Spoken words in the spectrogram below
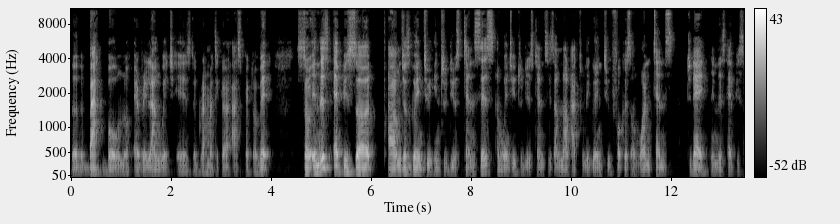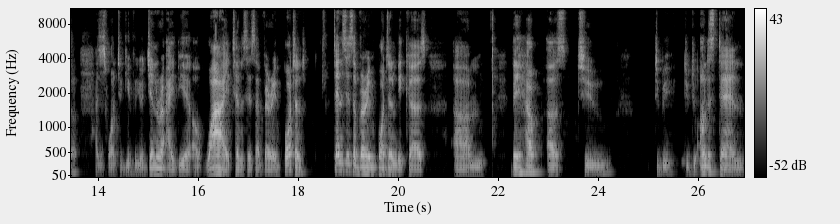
the, the backbone of every language is the grammatical aspect of it. So, in this episode, I'm just going to introduce tenses. I'm going to introduce tenses. I'm not actually going to focus on one tense today in this episode. I just want to give you a general idea of why tenses are very important. Tenses are very important because um, they help us to to be to, to understand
